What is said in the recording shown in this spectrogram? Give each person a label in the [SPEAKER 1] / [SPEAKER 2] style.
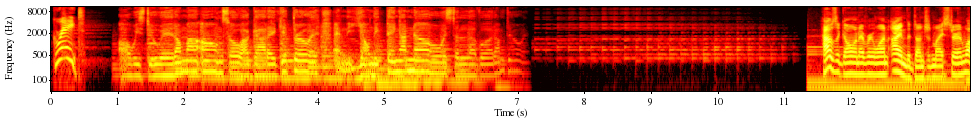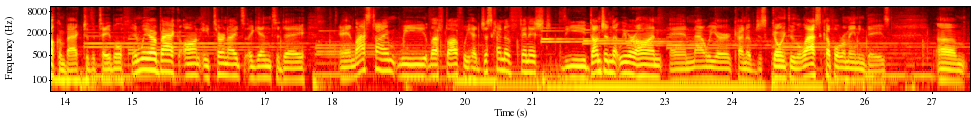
[SPEAKER 1] Great!
[SPEAKER 2] Always do it on my own, so I gotta get through it. And the only thing I know is to love what I'm doing.
[SPEAKER 3] How's it going, everyone? I'm the Dungeon Meister, and welcome back to the table. And we are back on Eternights again today. And last time we left off, we had just kind of finished the dungeon that we were on, and now we are kind of just going through the last couple remaining days. Um,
